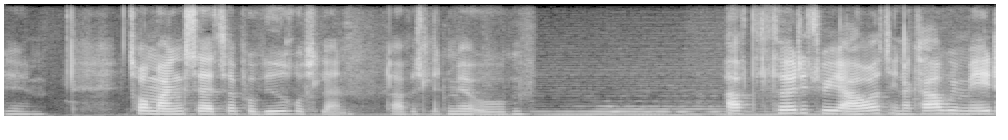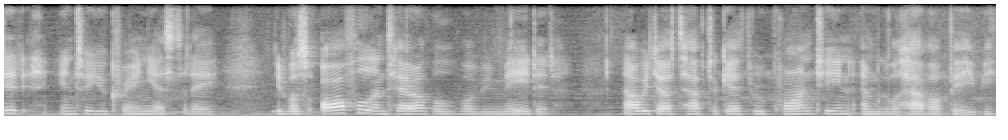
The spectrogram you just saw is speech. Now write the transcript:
Øh, jeg tror, mange satser på Hviderusland. Der er vist lidt mere åben. After 33 hours in a car, we made it into Ukraine yesterday. It was awful and terrible, but we made it. Now we just have to get through quarantine and we will have our baby.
